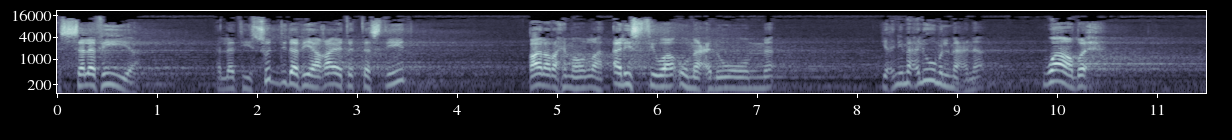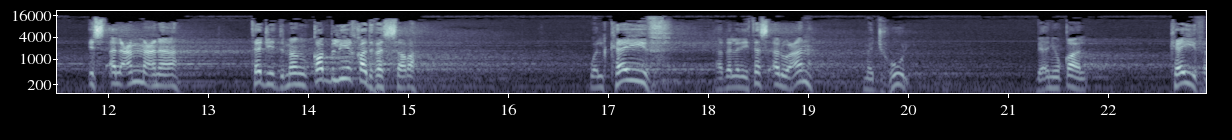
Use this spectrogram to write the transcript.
السلفية التي سدد فيها غاية التسديد قال رحمه الله الاستواء معلوم. يعني معلوم المعنى واضح. اسأل عن معناه تجد من قبلي قد فسره. والكيف هذا الذي تسأل عنه مجهول. بأن يقال كيف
